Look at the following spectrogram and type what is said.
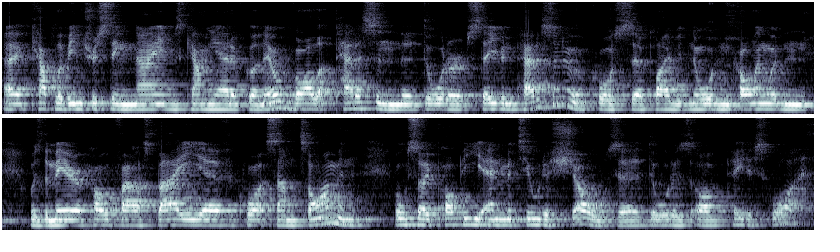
A couple of interesting names coming out of Glenelg. Violet Patterson, the daughter of Stephen Patterson, who of course uh, played with Norden Collingwood and was the mayor of Holdfast Bay uh, for quite some time, and also Poppy and Matilda Scholes, uh, daughters of Peter Squire.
